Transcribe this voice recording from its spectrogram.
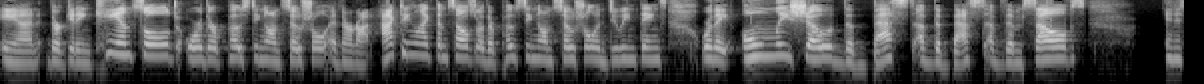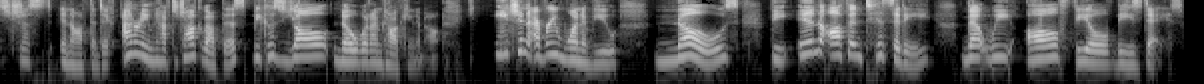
and they're getting canceled, or they're posting on social and they're not acting like themselves, or they're posting on social and doing things where they only show the best of the best of themselves. And it's just inauthentic. I don't even have to talk about this because y'all know what I'm talking about each and every one of you knows the inauthenticity that we all feel these days.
